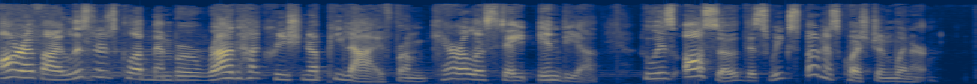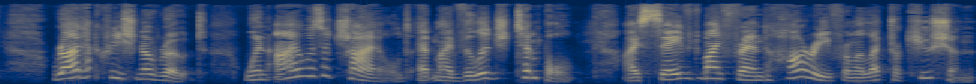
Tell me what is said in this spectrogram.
RFI Listeners Club member Radha Krishna Pillai from Kerala State, India, who is also this week's bonus question winner. Radha Krishna wrote, When I was a child at my village temple, I saved my friend Hari from electrocution.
